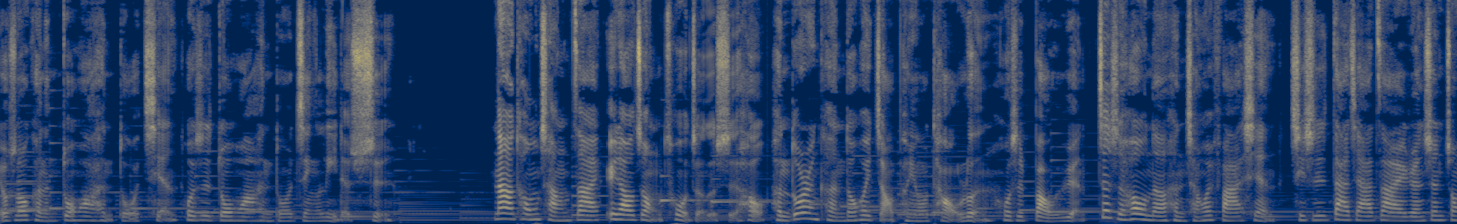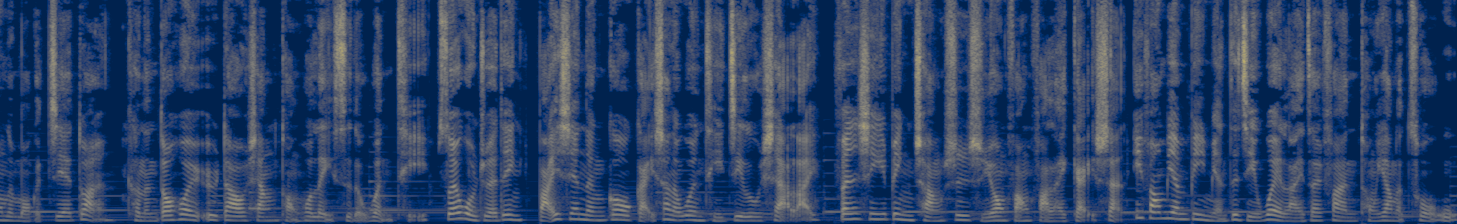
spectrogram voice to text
有时候可能多花很多钱，或是多花很多精力的事。那通常在遇到这种挫折的时候，很多人可能都会找朋友讨论或是抱怨。这时候呢，很常会发现，其实大家在人生中的某个阶段，可能都会遇到相同或类似的问题。所以我决定把一些能够改善的问题记录下来，分析并尝试使用方法来改善。一方面避免自己未来再犯同样的错误，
